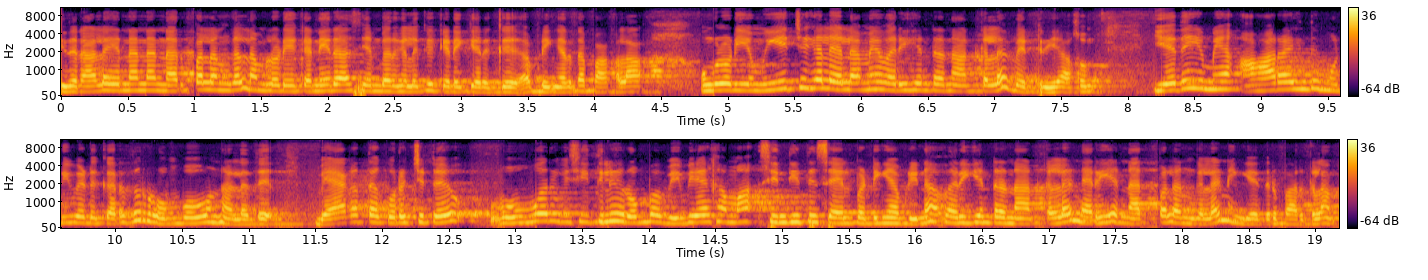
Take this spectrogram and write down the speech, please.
இதனால் என்னென்ன நற்பலன்கள் நம்மளுடைய கன்னிராசி என்பர்களுக்கு கிடைக்கிறதுக்கு அப்படிங்கிறத பார்க்கலாம். உங்களுடைய முயற்சிகள் எல்லாமே வருகின்ற நாட்களில் வெற்றியாகும். எதையுமே ஆராய்ந்து முடிவெடுக்கிறது ரொம்பவும் நல்லது. வேகத்தை குறைச்சிட்டு ஒவ்வொரு விஷயத்துலையும் ரொம்ப விவேகமாக சிந்தித்து செயல்பட்டீங்க அப்படின்னா வருகின்ற நாட்களில் நிறைய நற்பலன்களை நீங்கள் எதிர்பார்க்கலாம்.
